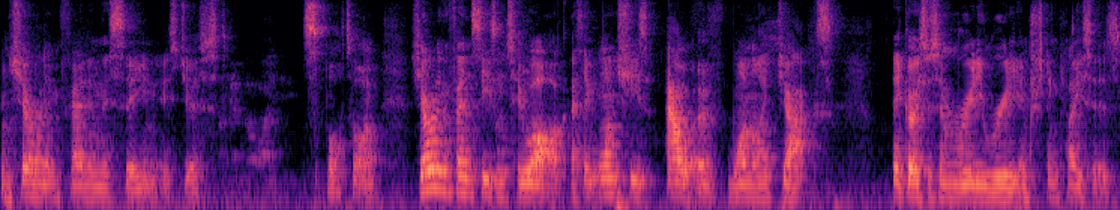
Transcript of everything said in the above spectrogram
And Sherilyn Fenn in this scene is just spot on. Sherilyn Fenn season two arc, I think once she's out of One Eyed Jacks, it goes to some really, really interesting places.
